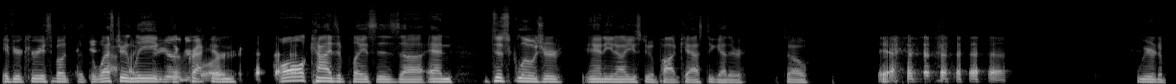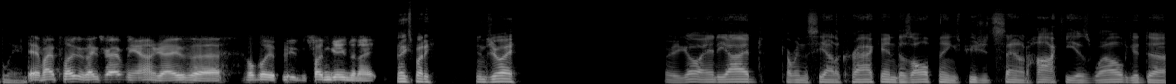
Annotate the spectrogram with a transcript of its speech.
if you're curious about the Western yeah, League, the Kraken, all kinds of places, and disclosure, Andy and I used to do a podcast together. So yeah. We're to blame. Yeah, my pleasure. Thanks for having me on, guys. Uh, hopefully, it's a fun game tonight. Thanks, buddy. Enjoy. There you go. Andy Eide covering the Seattle Kraken does all things Puget Sound hockey as well. Good, uh,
